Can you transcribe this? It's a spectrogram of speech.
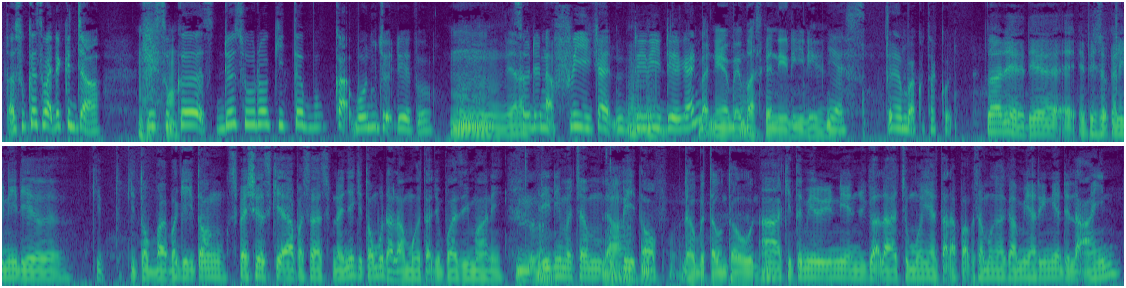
Tak suka sebab dia kejar. Dia suka Dia suruh kita buka bonjut dia tu. Hmm. Hmm, yalah. So dia nak free kan Diri dia kan? Sebab dia nak bebaskan diri dia. Yes Tu yang buat aku takut. Itulah dia. Dia eh, episod kali ni dia kita, kita bagi kita orang special sikit lah pasal sebenarnya kita orang pun dah lama tak jumpa Azimah ni. Hmm. Jadi ni macam a Dah, bit of Dah bertahun-tahun Ah kita mirror reunion jugalah cuma yang tak dapat bersama dengan kami hari ni adalah Ain.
